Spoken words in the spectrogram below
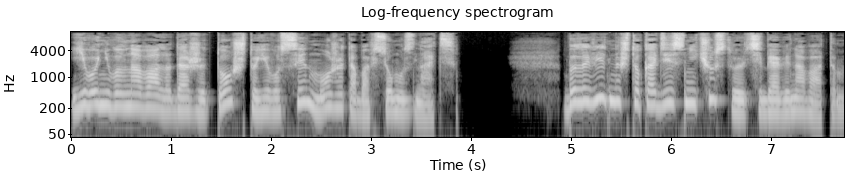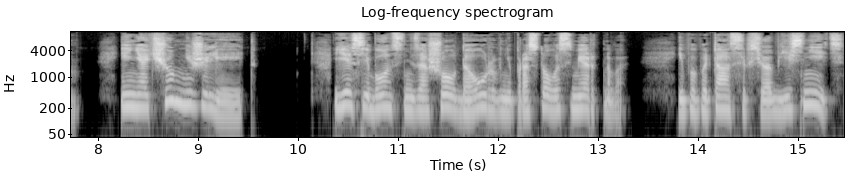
Его не волновало даже то, что его сын может обо всем узнать. Было видно, что Кадис не чувствует себя виноватым и ни о чем не жалеет. Если бы он снизошел до уровня простого смертного и попытался все объяснить,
